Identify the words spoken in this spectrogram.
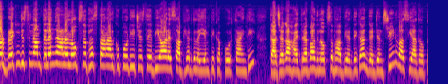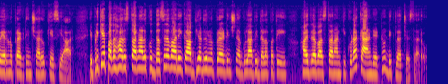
War breaking చూస్తున్నాం. తెలంగాణ లోక్సభ స్థానాలకు పోటీ చేసే బీఆర్ఎస్ అభ్యర్థుల ఎంపిక పూర్తయింది. తాజాగా హైదరాబాద్ లోక్సభ అభ్యర్థిగా గడ్డం శ్రీనివాస్ యాదవ్ పేరును ప్రకటించారు కేసీఆర్. ఇప్పటికే పదహారు స్థానాలకు దశల వారీగా అభ్యర్థులను ప్రకటించిన గులాబీ దళపతి హైదరాబాద్ స్థానానికి కూడా క్యాండిడేట్ను డిక్లేర్ చేశారు.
